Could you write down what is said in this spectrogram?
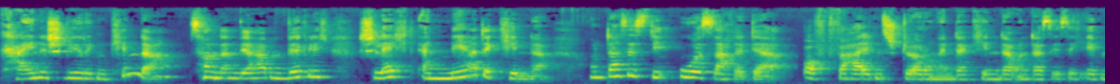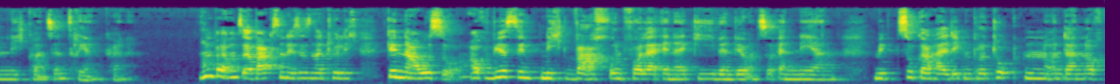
keine schwierigen Kinder, sondern wir haben wirklich schlecht ernährte Kinder. Und das ist die Ursache der oft Verhaltensstörungen der Kinder und dass sie sich eben nicht konzentrieren können. Und bei uns Erwachsenen ist es natürlich genauso. Auch wir sind nicht wach und voller Energie, wenn wir uns so ernähren. Mit zuckerhaltigen Produkten und dann noch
